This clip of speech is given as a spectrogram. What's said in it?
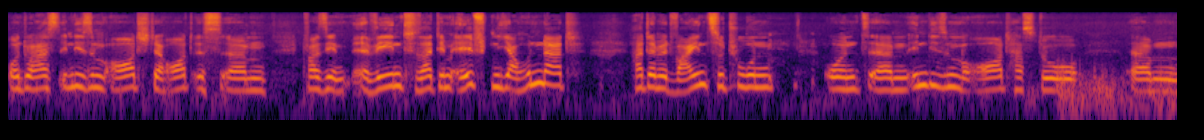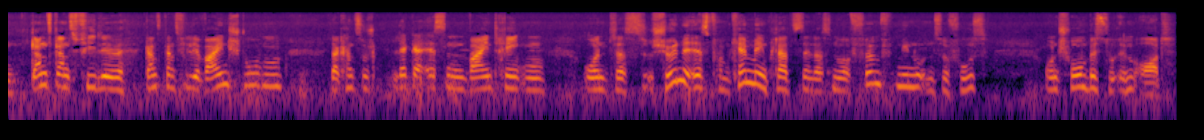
Und du hast in diesem Ort, der Ort ist ähm, quasi erwähnt, seit dem 11. Jahrhundert hat er mit Wein zu tun. Und ähm, in diesem Ort hast du ähm, ganz, ganz viele, ganz, ganz viele Weinstuben. Da kannst du lecker essen, Wein trinken. Und das Schöne ist, vom Campingplatz sind das nur fünf Minuten zu Fuß und schon bist du im Ort.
